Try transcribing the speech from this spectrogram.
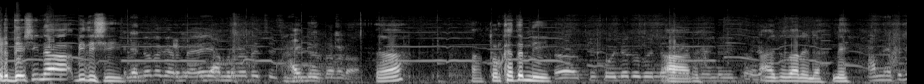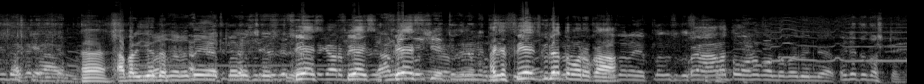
এটা দেশি না বিদেশি হ্যাঁ হ্যাঁ, তোর খাতের নি? আর আমি তো জানি না নে। হ্যাঁ আবার ইয়ে দেন। পেঁয়াজ পেঁয়াজ পেঁয়াজ আচ্ছা পেঁয়াজগুলো এত বড় কা? এটা তো দশ টাকা।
